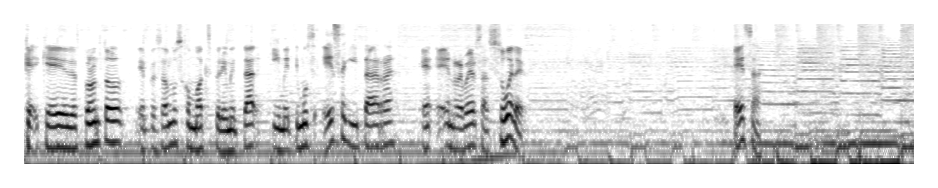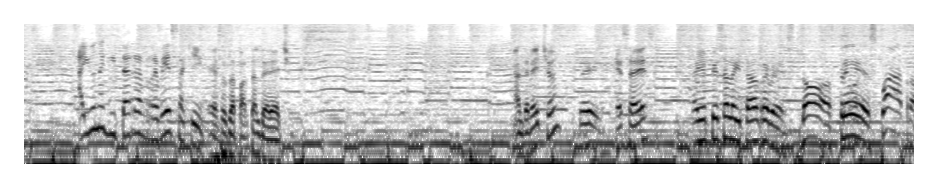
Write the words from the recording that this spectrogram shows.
que, que de pronto empezamos como a experimentar y metimos esa guitarra en, en reversa. Suele. Esa. Hay una guitarra al revés aquí. Esa es la parte al derecho. ¿Al derecho? Sí. Esa es. Ahí empieza la guitarra al revés. Dos, tres, cuatro.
